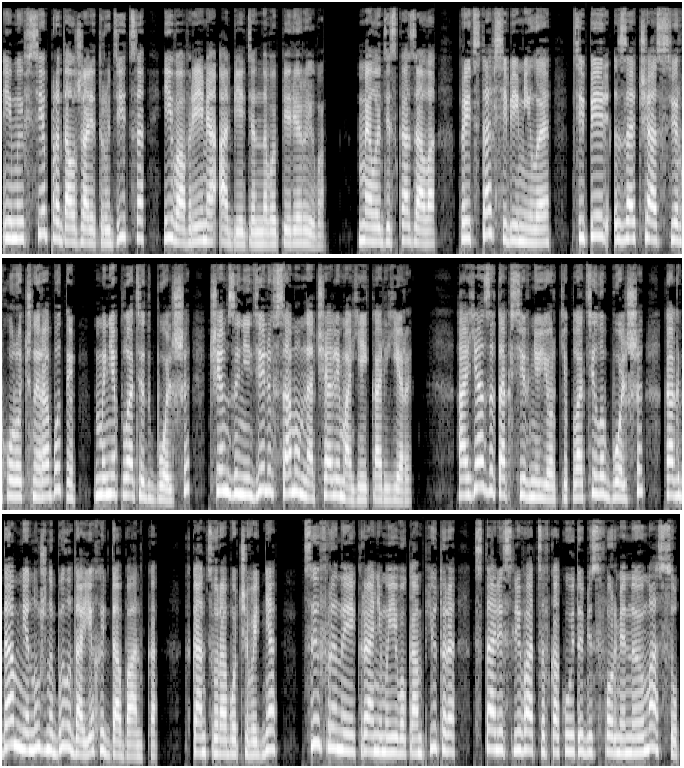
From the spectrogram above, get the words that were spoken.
и мы все продолжали трудиться и во время обеденного перерыва. Мелоди сказала, «Представь себе, милая, теперь за час сверхурочной работы мне платят больше, чем за неделю в самом начале моей карьеры. А я за такси в Нью-Йорке платила больше, когда мне нужно было доехать до банка. К концу рабочего дня цифры на экране моего компьютера стали сливаться в какую-то бесформенную массу,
